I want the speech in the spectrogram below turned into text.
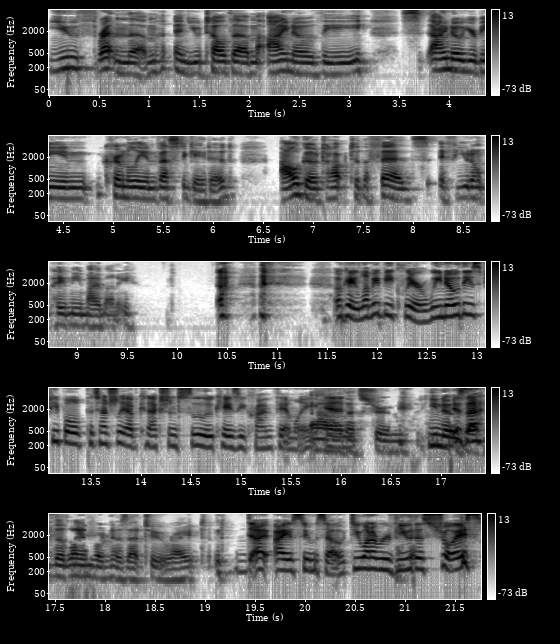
You threaten them and you tell them, "I know the, I know you're being criminally investigated. I'll go talk to the feds if you don't pay me my money." okay, let me be clear. We know these people potentially have connections to the Lucchese crime family. Oh, and that's true. He knows that, that, the landlord knows that too, right? I, I assume so. Do you want to review this choice?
